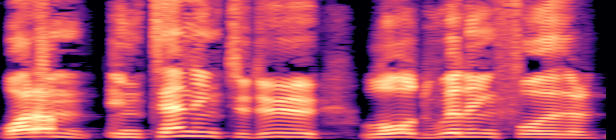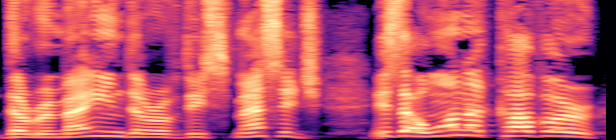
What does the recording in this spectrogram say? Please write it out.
what I'm intending to do, Lord willing, for the, the remainder of this message is I want to cover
